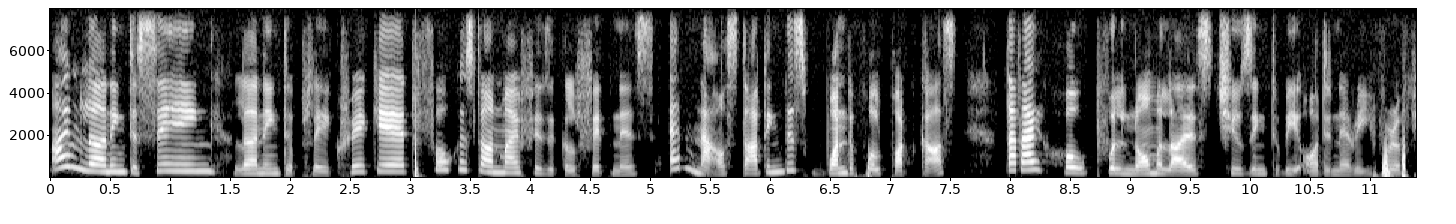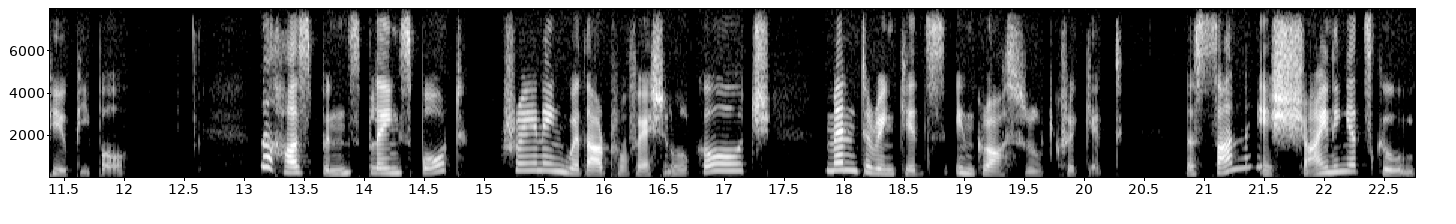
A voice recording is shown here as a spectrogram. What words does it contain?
I'm learning to sing, learning to play cricket, focused on my physical fitness, and now starting this wonderful podcast that I hope will normalize choosing to be ordinary for a few people. The husbands playing sport, training with our professional coach, mentoring kids in grassroots cricket. The son is shining at school.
